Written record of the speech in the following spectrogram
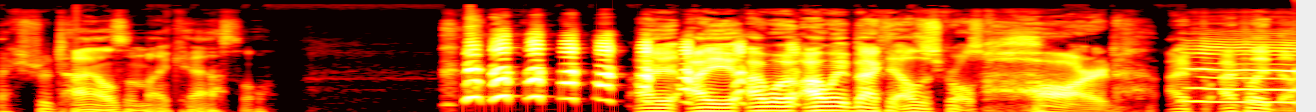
extra tiles in my castle. I, I, I, w- I went back to Elder Scrolls hard. I, I played the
